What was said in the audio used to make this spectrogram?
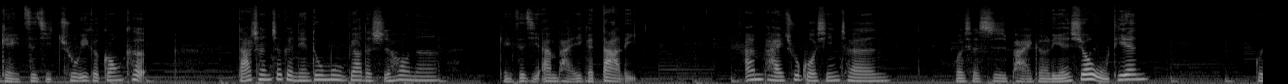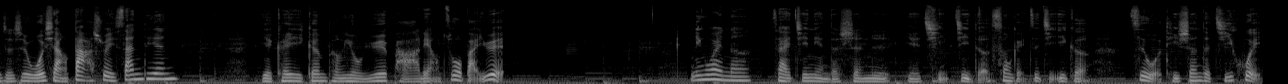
给自己出一个功课。达成这个年度目标的时候呢，给自己安排一个大礼，安排出国行程，或者是排个连休五天，或者是我想大睡三天，也可以跟朋友约爬两座百岳。另外呢，在今年的生日，也请记得送给自己一个自我提升的机会，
